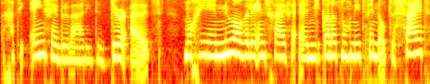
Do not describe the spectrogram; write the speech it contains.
gaat die 1 februari de deur uit. Mocht je je nu al willen inschrijven en je kan het nog niet vinden op de site,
